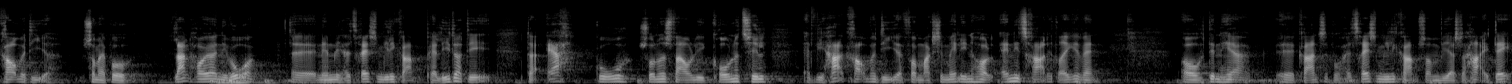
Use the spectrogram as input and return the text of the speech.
kravværdier, som er på langt højere niveauer, øh, nemlig 50 mg per liter. Det, der er gode sundhedsfaglige grunde til, at vi har kravværdier for maksimal indhold af nitrat i drikkevand. Og den her øh, grænse på 50 mg, som vi altså har i dag,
